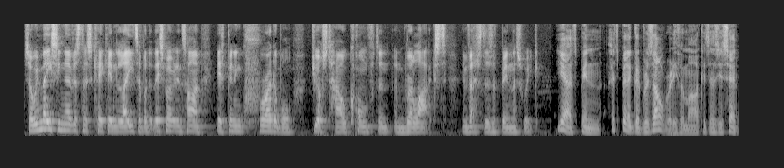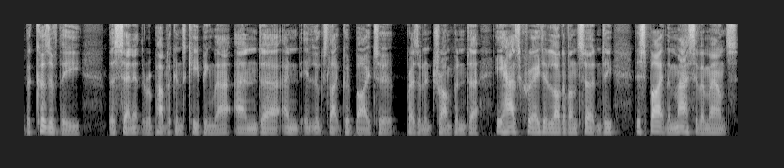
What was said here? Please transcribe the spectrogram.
So we may see nervousness kick in later, but at this moment in time, it's been incredible just how confident and relaxed investors have been this week. Yeah, it's been it's been a good result really for markets, as you said, because of the the Senate, the Republicans keeping that, and uh, and it looks like goodbye to President Trump. And uh, he has created a lot of uncertainty, despite the massive amounts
